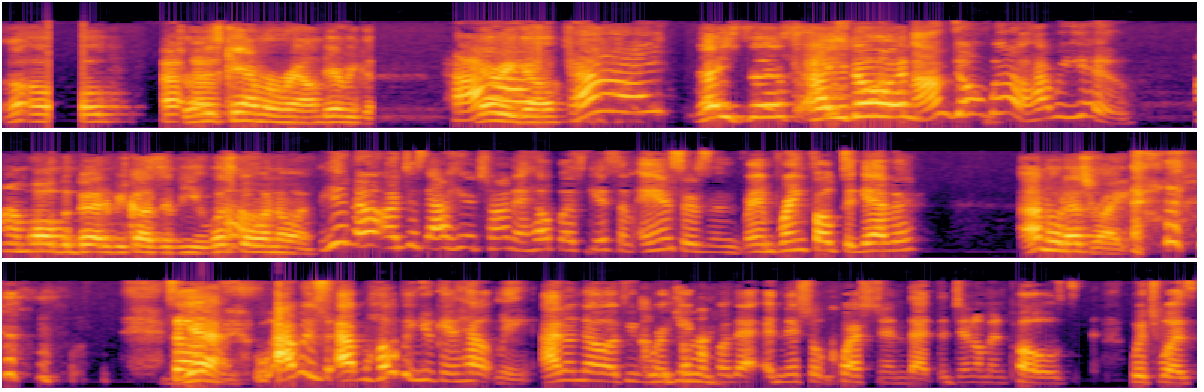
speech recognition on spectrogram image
Uh oh. Turn his camera around. There we go. Hi. There we go. Hi. Hey sis, how you doing? I'm doing well. How are you? I'm all the better because of you. What's Oh. going on? You know, I'm just out here trying to help us get some answers and, and bring folk together. I know that's right. So Yes. I was I'm hoping you can help me. I don't know if you were here for that initial question that the gentleman posed, which was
